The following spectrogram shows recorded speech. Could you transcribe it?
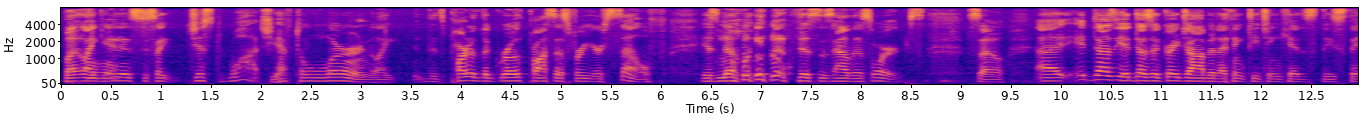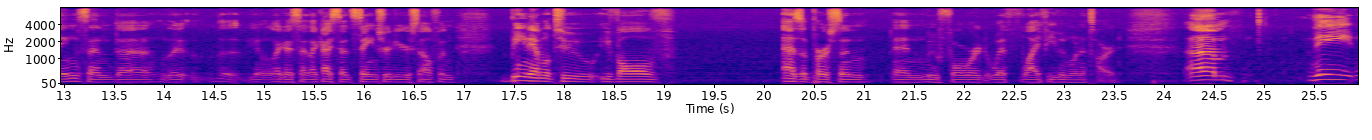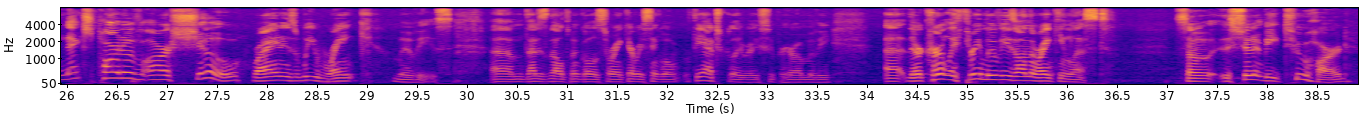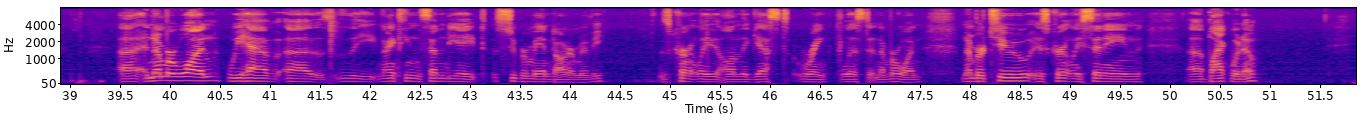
But like, and it's just like, just watch. You have to learn. Like, it's part of the growth process for yourself is knowing that this is how this works. So uh, it does. It does a great job at I think teaching kids these things, and uh, the the you know, like I said, like I said, staying true to yourself and being able to evolve as a person and move forward with life even when it's hard. Um, the next part of our show, Ryan, is we rank movies. Um, that is the ultimate goal is to rank every single theatrically released superhero movie. Uh, there are currently three movies on the ranking list, so this shouldn't be too hard. Uh, at number one, we have uh, the 1978 Superman Donner movie. Is currently on the guest ranked list at number one. Number two is currently sitting uh, Black Widow.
